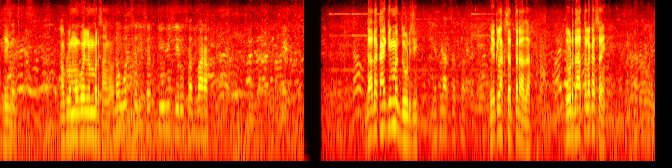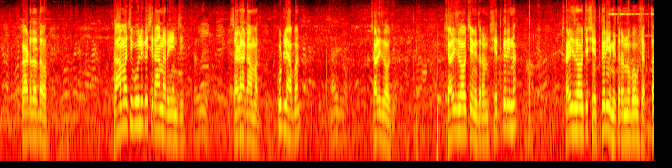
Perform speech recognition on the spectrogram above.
ठीक आहे. आपला मोबाईल नंबर सांगा नव्वद सदुसष्ट चोवीस झिरो सात बारा दादा काय किंमत जोडची? एक लाख सत्तर. एक लाख सत्तर हजार. जोड दाताला कसं आहे? कड दातावर कामाची बोली कशी राहणार यांची? सगळ्या कामात. कुठले आपण? चाळीसगावचे. चाळीसगावचे मित्रांनो. शेतकरी ना? चाळीसगावचे शेतकरी आहे मित्रांनो बघू शकता.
